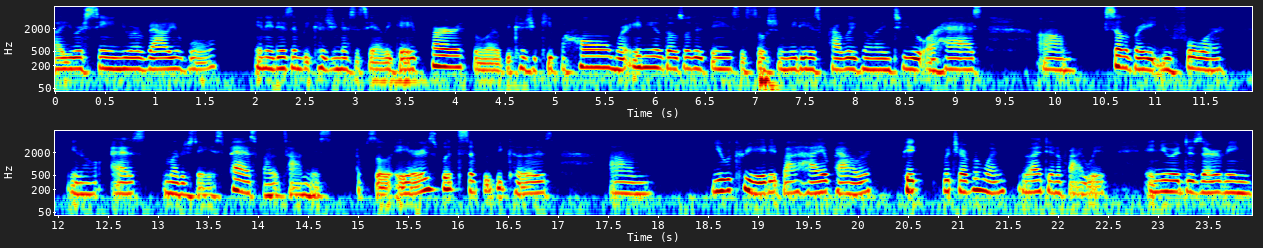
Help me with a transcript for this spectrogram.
uh, you are seen, you are valuable, and it isn't because you necessarily gave birth or because you keep a home or any of those other things that social media is probably going to or has um, celebrated you for, you know, as Mother's Day has passed by the time this episode airs, but simply because um, you were created by higher power. Pick whichever one you identify with, and you are deserving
